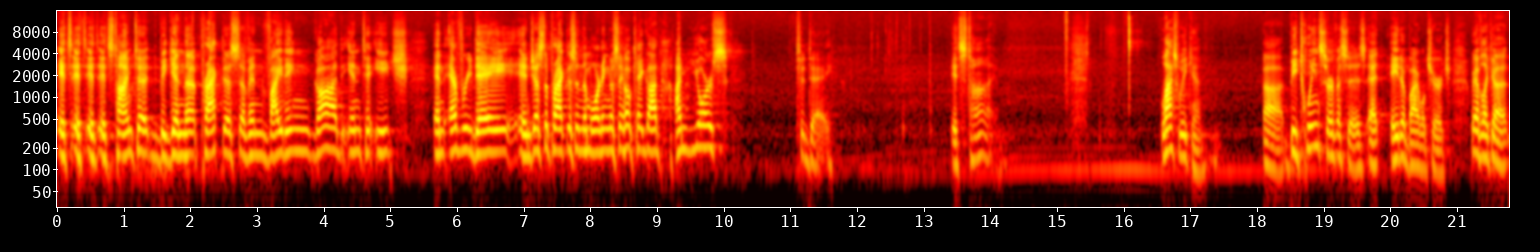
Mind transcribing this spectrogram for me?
It's, it's, it's time to begin the practice of inviting God into each and every day, and just the practice in the morning of saying, okay, God, I'm yours today. It's time. Last weekend, uh, between services at Ada Bible Church, we have like a,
